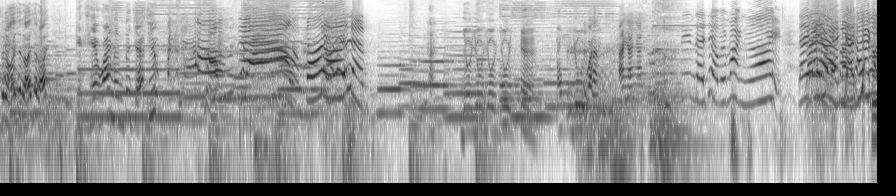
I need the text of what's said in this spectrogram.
xin lỗi xin lỗi xin lỗi. Kẹt xe quá nên tới trễ xíu. Không sao. Tới tới là vui vui vui vui. Đông vui quá. Ăn ăn ăn. Xin giới thiệu với mọi người. Đây, Đây là bạn trai của tôi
